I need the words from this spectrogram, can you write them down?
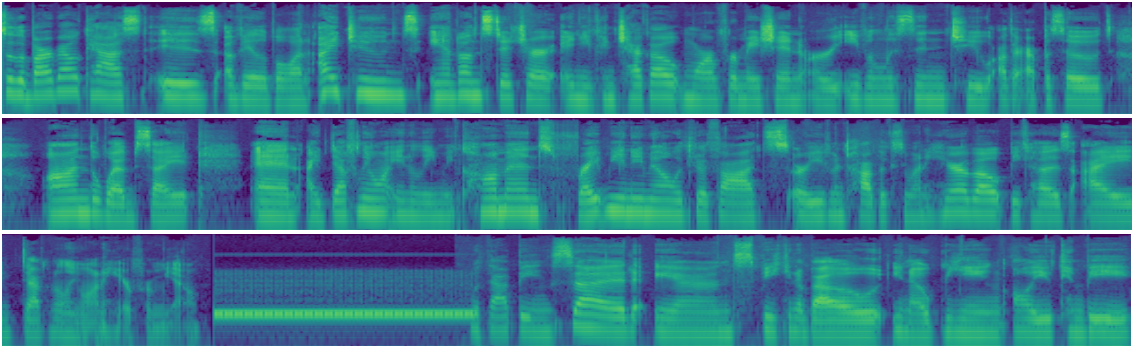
So the Barbellecast is available on iTunes and on Stitcher, and you can check out more information or even listen to other episodes on the website. And I definitely want you to leave me comments, write me an email with your thoughts, or even topics you want to hear about because I definitely want to hear from you. With that being said, and speaking about, you know, being all you can be,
